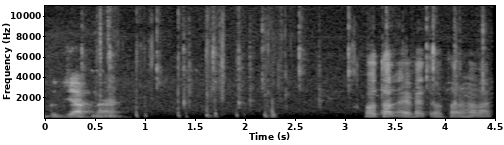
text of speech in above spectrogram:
Good job man. O tar evet o tarafa bak.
